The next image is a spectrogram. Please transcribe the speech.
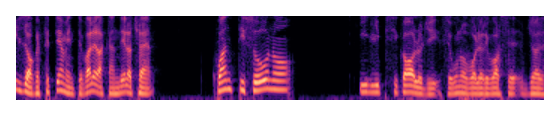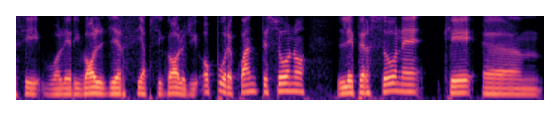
Il gioco effettivamente vale la candela, cioè quanti sono gli psicologi, se uno vuole rivolgersi, vuole rivolgersi a psicologi, oppure quante sono le persone che ehm,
